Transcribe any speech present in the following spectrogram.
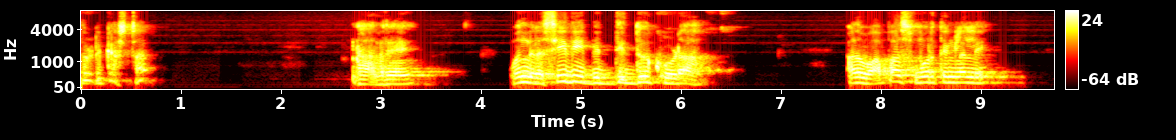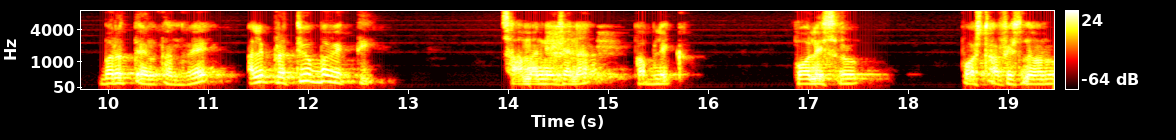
ದೊಡ್ಡ ಕಷ್ಟ. ಆದ್ರೆ ಒಂದು ರಸೀದಿ ಬಿದ್ದಿದ್ದು ಕೂಡ ಅದು ವಾಪಸ್ ಮೂರು ತಿಂಗಳಲ್ಲಿ ಬರುತ್ತೆ ಅಂತಂದ್ರೆ ಅಲ್ಲಿ ಪ್ರತಿಯೊಬ್ಬ ವ್ಯಕ್ತಿ, ಸಾಮಾನ್ಯ ಜನ ಪಬ್ಲಿಕ್ ಪೊಲೀಸರು ಪೋಸ್ಟ್ ಆಫೀಸ್ನವರು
